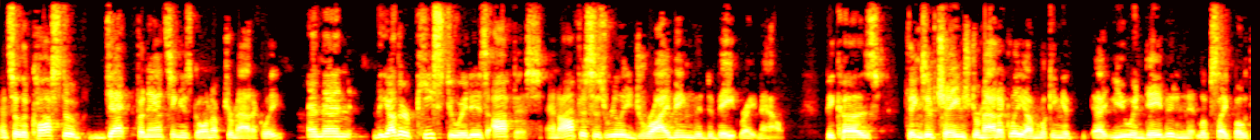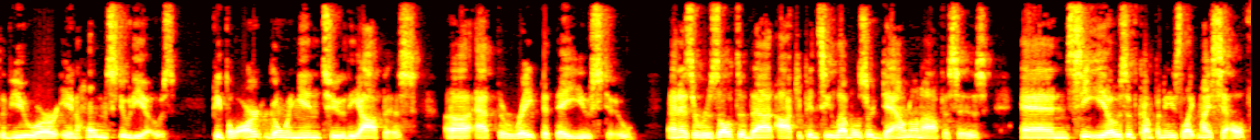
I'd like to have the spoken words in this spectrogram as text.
And so the cost of debt financing has gone up dramatically. And then the other piece to it is office. And office is really driving the debate right now because things have changed dramatically. I'm looking at, at you and David, and it looks like both of you are in home studios. People aren't going into the office uh, at the rate that they used to. And as a result of that, occupancy levels are down on offices, and CEOs of companies like myself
